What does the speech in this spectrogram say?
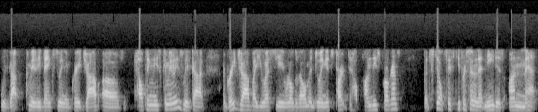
we've got community banks doing a great job of helping these communities. We've got a great job by USDA Rural Development doing its part to help fund these programs, but still 50% of that need is unmet.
